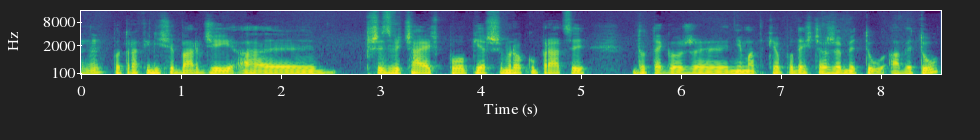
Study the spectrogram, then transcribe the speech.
mhm. potrafili się bardziej a, przyzwyczajać po pierwszym roku pracy do tego, że nie ma takiego podejścia, że my tu, a wy tu,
